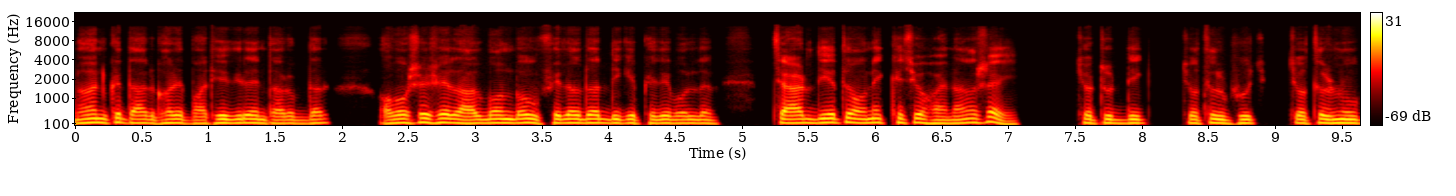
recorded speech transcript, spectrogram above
নয়নকে তার ঘরে পাঠিয়ে দিলেন তারকদার অবশেষে লালমোহনবাবু ফেরোদার দিকে ফিরে বললেন, চার দিয়ে তো অনেক কিছু হয় না মশাই। চতুর্দিক, চতুর্ভুজ, চতুর্মুখ,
